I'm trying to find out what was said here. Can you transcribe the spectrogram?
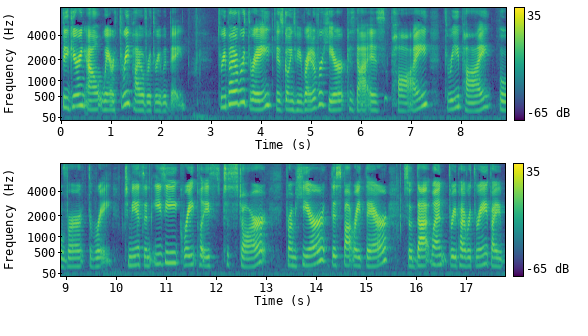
figuring out where 3 pi over 3 would be. 3 pi over 3 is going to be right over here because that is pi, 3 pi over 3. To me, it's an easy, great place to start. From here, this spot right there, so that went 3 pi over 3. If I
